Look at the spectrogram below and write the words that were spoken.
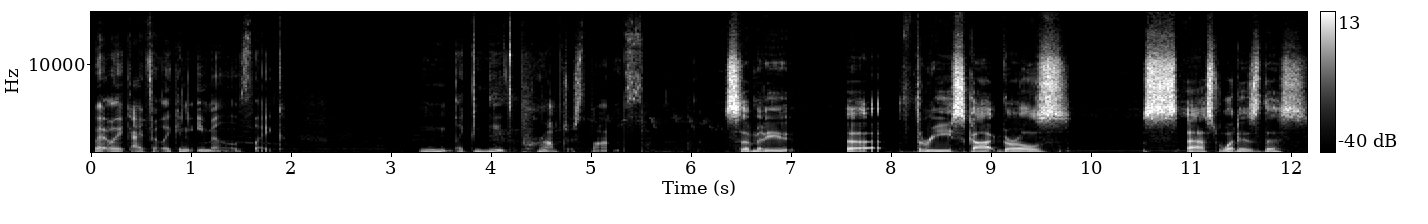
but like I feel like an email is like n- like needs prompt response. Somebody, uh, three Scott girls s- asked, "What is this?"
